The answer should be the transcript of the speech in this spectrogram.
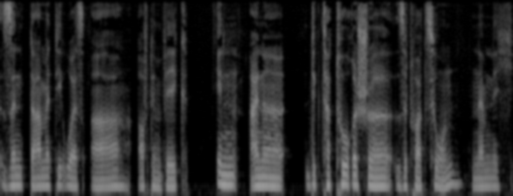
sind damit die USA auf dem Weg in eine diktatorische Situation, nämlich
